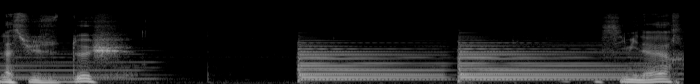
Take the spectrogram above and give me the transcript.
La sus 2. Si mineur.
